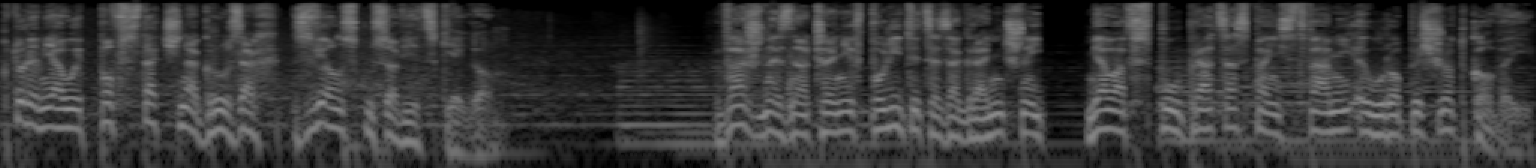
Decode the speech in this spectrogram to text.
które miały powstać na gruzach Związku Sowieckiego. Ważne znaczenie w polityce zagranicznej miała współpraca z państwami Europy Środkowej.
